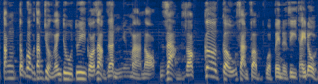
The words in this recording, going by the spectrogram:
tăng, tốc độ tăng trưởng doanh thu tuy có giảm dần, nhưng mà nó giảm do cơ cấu sản phẩm của PNG thay đổi,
